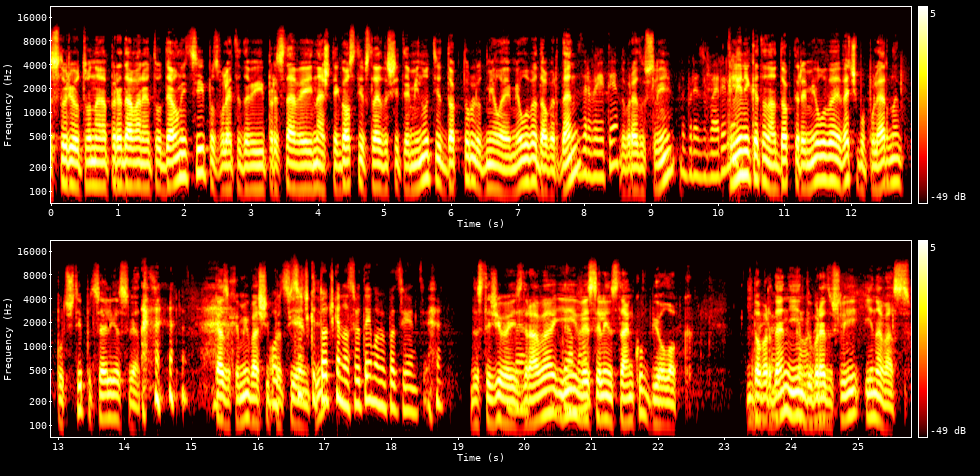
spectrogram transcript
студиото на предаването Делници. Позволете да ви представя и нашите гости в следващите минути. Доктор Людмила Емилова, добър ден. Здравейте. Добре дошли. Добре заварили. Клиниката на доктор Емилова е вече популярна почти по целия свят. Казаха ми ваши От пациенти. всички точки на света имаме пациенти. Да сте жива и Да. здрава. И Да, да. Веселин Станков, биолог. Добър ден и добре дошли и на вас.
